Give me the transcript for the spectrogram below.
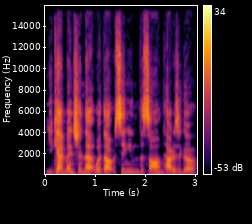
you can't mention that without singing the song. How does it go?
